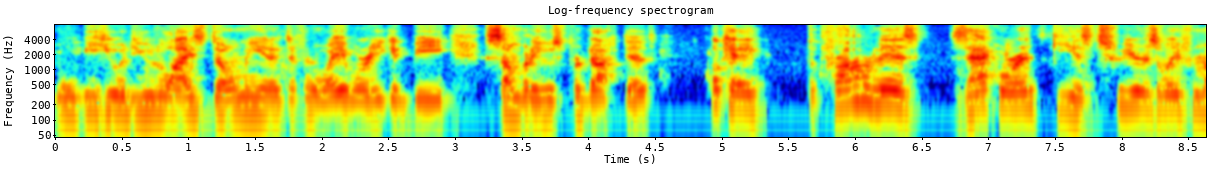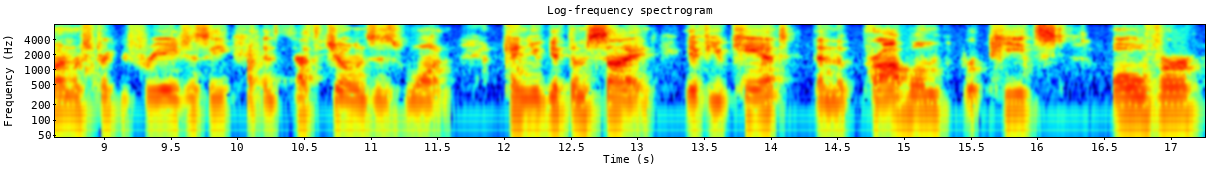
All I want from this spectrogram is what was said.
Maybe he would utilize Domi in a different way where he could be somebody who's productive. Okay, the problem is Zach Werenski is two years away from unrestricted free agency, and Seth Jones is one. Can you get them signed? If you can't, then the problem repeats over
